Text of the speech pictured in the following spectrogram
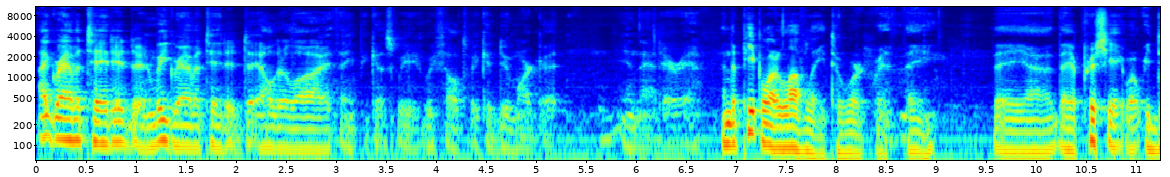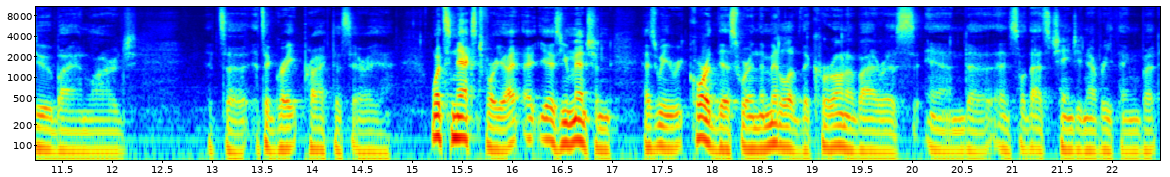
I gravitated and we gravitated to elder law, I think, because we, we felt we could do more good in that area. And the people are lovely to work with. They they uh, they appreciate what we do by and large. It's a it's a great practice area. What's next for you? I, as you mentioned, as we record this, we're in the middle of the coronavirus, and uh, and so that's changing everything. But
